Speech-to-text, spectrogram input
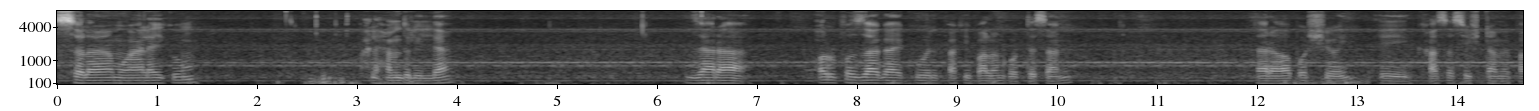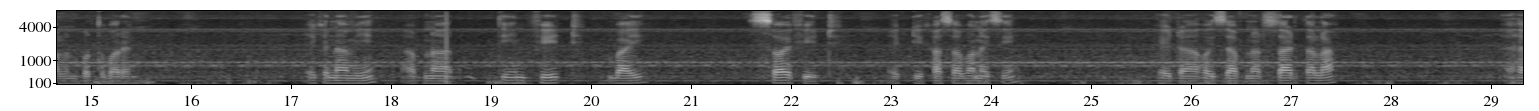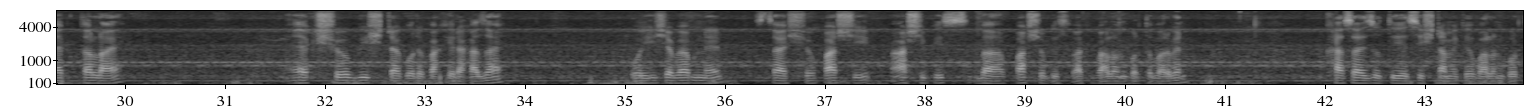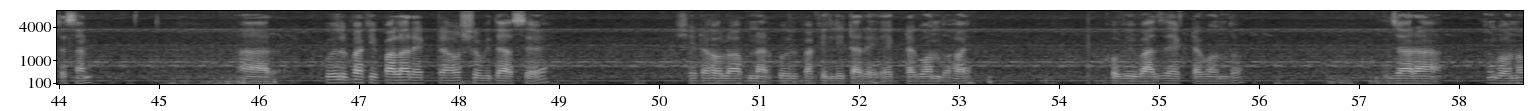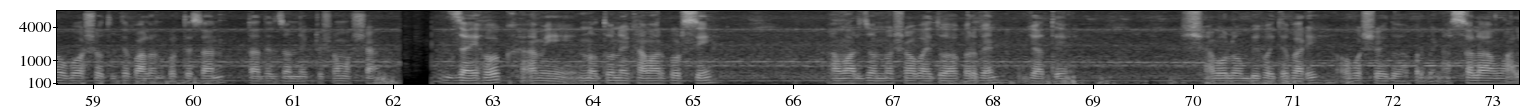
আসসালামু আলাইকুম। আলহামদুলিল্লাহ। যারা অল্প জায়গায় কোয়েল পাখি পালন করতে চান, তারা অবশ্যই এই খাঁচা সিস্টেমে পালন করতে পারেন। এখানে আমি আপনার তিন ফিট বাই ছয় ফিট একটি খাঁচা বানাইছি। এটা হয়েছে আপনার চারতলা। একতলায় একশো বিশটা করে পাখি রাখা যায়। ওই হিসাবে আপনার চারশো পাঁচশি, আশি পিস বা পাঁচশো পিস পাখি পালন করতে পারবেন। খাঁচায় যদি এ সিস্টেমে কেউ পালন করতে চান আর কোয়েল পাখি পালার একটা অসুবিধা আছে, সেটা হলো আপনার কোয়েল পাখির লিটারে একটা গন্ধ হয়। খুবই বাজে একটা গন্ধ। যারা ঘন বসতিতে পালন করতে চান, তাদের জন্য একটু সমস্যা। যাই হোক, আমি নতুনে খামার করছি। আমার জন্য সবাই দোয়া করবেন যাতে স্বাবলম্বী হইতে পারি। অবশ্যই দোয়া করবেন। আসসালামু আলাইকুম।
